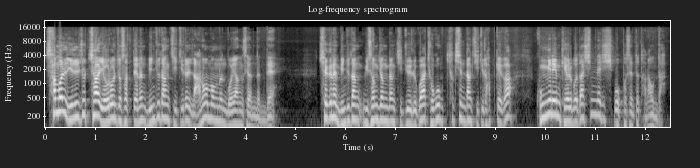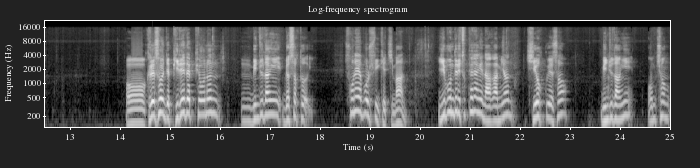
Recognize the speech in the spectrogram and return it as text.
3월 1주차 여론조사 때는 민주당 지지를 나눠 먹는 모양새였는데 최근엔 민주당 위성정당 지지율과 조국 혁신당 지지율 합계가 국민의힘 계열보다 10 내지 15%더 나온다. 어 그래서 이제 비례대표는 음, 민주당이 몇 석 더 손해 볼 수 있겠지만 이분들이 투표장에 나가면 지역구에서 민주당이 엄청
